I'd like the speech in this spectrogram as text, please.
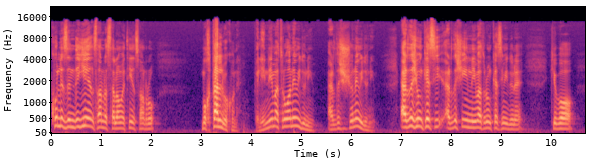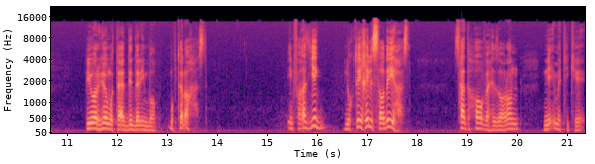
کل زندگی انسان و سلامتی انسان رو مختل بکنه. ولی این نعمت رو ما نمی‌دونیم. ارزشش رو نمی‌دونیم. ارزش اون کسی ارزش این نعمت رو اون کسی می‌دونه که با بیماری های متعدد در این باب مبتلا هست. این فقط یک نکته خیلی ساده ای هست. صدها و هزاران نعمتی که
